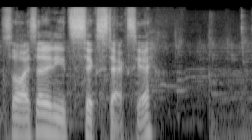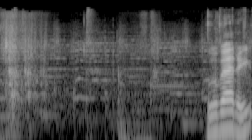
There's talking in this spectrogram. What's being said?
So I said I need six stacks, yeah? Woobat are you?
